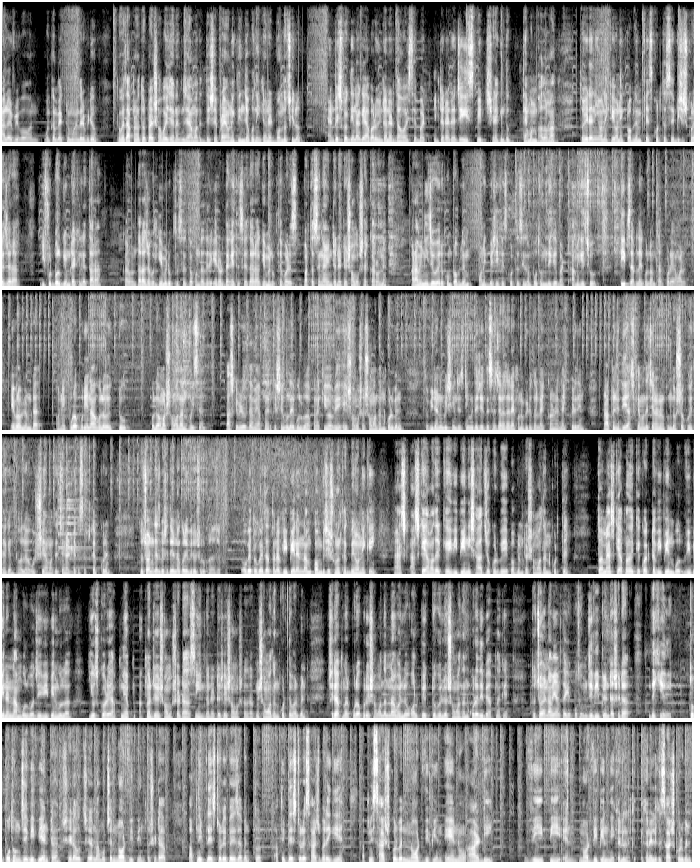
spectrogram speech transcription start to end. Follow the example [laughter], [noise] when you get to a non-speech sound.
Hello everyone welcome back to my other video তো guys, আপনারা তো প্রায় সবাই জানেন যে আমাদের দেশে প্রায় অনেক দিন যাবত ইন্টারনেট বন্ধ ছিল। অ্যান্ড বেশ কয়েকদিন আগে আবারও ইন্টারনেট দেওয়া হয়েছে বাট ইন্টারনেটের যে স্পিড সেটা কিন্তু তেমন ভালো না। তো এটা নিয়ে অনেকে অনেক প্রবলেম ফেস করতেছে বিশেষ করে যারা ই ফুটবল গেমটা খেলে তারা। কারণ তারা যখন গেমে ঢুকতেছে তখন তাদের এরর দেখাইতেছে তারা গেমে ঢুকতে পারে পারতেছে না ইন্টারনেটের সমস্যার কারণে। আর আমি নিজেও এরকম প্রবলেম অনেক বেশি ফেস করতেছিলাম প্রথম দিকে বাট আমি কিছু টিপস অ্যাপ্লাই করলাম, তারপরে আমার এই প্রবলেমটা মানে পুরোপুরি না হলেও একটু হলেও আমার সমাধান হয়েছে। তো আজকের ভিডিওতে আমি আপনাদেরকে সেগুলোই বলব, আপনারা কীভাবে এই সমস্যার সমাধান করবেন। তো ভিডিও অনেক বেশি ইন্টারেস্টিং হতে যেতেছে যারা যারা এখনও ভিডিওতে লাইক করেন লাইক করে দিন। আর আপনি যদি আজকে আমাদের চ্যানেলে নতুন দর্শক হয়ে থাকেন, তাহলে অবশ্যই আমাদের চ্যানেলটাকে সাবস্ক্রাইব করেন। তো চলুন গাছ বেশি দেরি না করে ভিডিও শুরু করা যাক। ওকে তো গাছ আপনারা এর নাম কম বেশি শুনে থাকবেন অনেকেই। আজ- আজকে আমাদেরকে এই ভিপিএনই সাহায্য করবে এই প্রবলেমটা সমাধান করতে। তো আমি আজকে আপনাদেরকে কয়েকটা ভিপিএন ভিপিএন এর নাম বলব। যে ভিপিএনগুলো ইউজ করে আপনি আপ- আপনার যে সমস্যাটা আছে ইন্টারনেটে সেই সমস্যাটা আপনি সমাধান করতে পারবেন। সেটা আপনার পুরোপুরি সমাধান না হলেও অল্প একটু হলেও সমাধান করে দিবে আপনাকে। তো চলেন, আমি আপনাকে প্রথম যে ভিপিএনটা সেটা দেখিয়ে দিই। তো প্রথম যে ভিপিএনটা সেটা সেটার নাম হচ্ছে নট ভিপিএন তো সেটা আপনি প্লে স্টোরে পেয়ে যাবেন। তো আপনি প্লে স্টোরে সার্চ বারে গিয়ে আপনি সার্চ করবেন not VPN N O R D VPN not VPN এখানে এখানে লিখে সার্চ করবেন।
